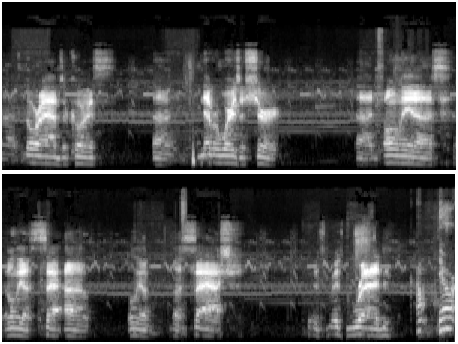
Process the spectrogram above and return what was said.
uh, Thorabs, of course. Uh, never wears a shirt. Uh, only a only a sa- uh, only a, a sash. It's it's red. How, there are,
